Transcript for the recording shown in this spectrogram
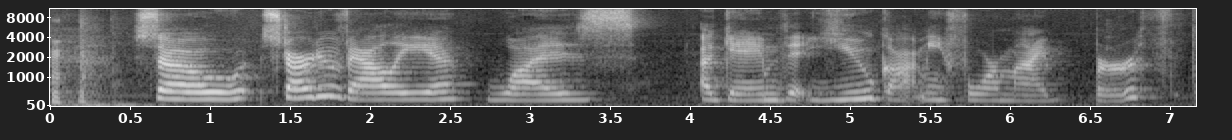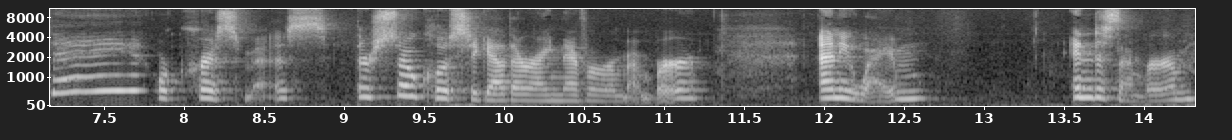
so Stardew Valley was a game that you got me for my birthday or Christmas. They're so close together, I never remember. Anyway, in December,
